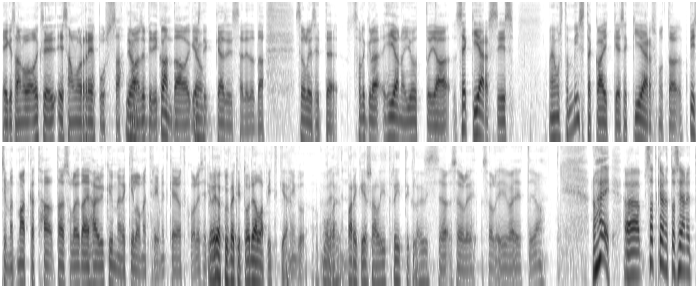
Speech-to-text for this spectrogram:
eikä saanut, oliko se, ei, ei saanut olla repussa, Joo. vaan se piti kantaa oikeasti Joo. käsissä. Niin tota, se oli sitten, se oli kyllä hieno juttu ja se kiersi siis, Mä en muista mistä kaikkea se kiersi, mutta pisimmät matkat taisi olla jotain ihan yli 10 kilometriä, mitkä jotkut oli sitten. Joo, joku veti todella pitkiä. Niin kuin, Mulla pari kiersaa riitti kyllä hyvin. Se, se, oli, se oli hyvä juttu, joo. No hei, äh, sä oot käynyt tosiaan nyt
